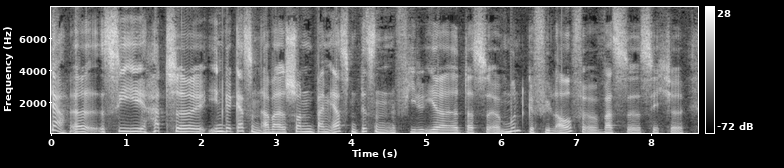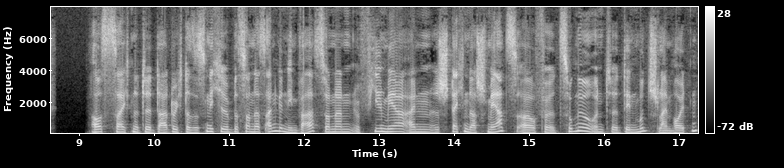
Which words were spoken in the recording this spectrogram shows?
ja, äh, sie hat äh, ihn gegessen, aber schon beim ersten Bissen fiel ihr das äh, Mundgefühl auf, äh, was äh, sich äh, auszeichnete dadurch, dass es nicht besonders angenehm war, sondern vielmehr ein stechender Schmerz auf Zunge und den Mundschleimhäuten.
